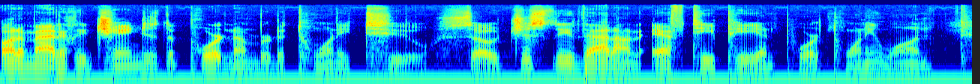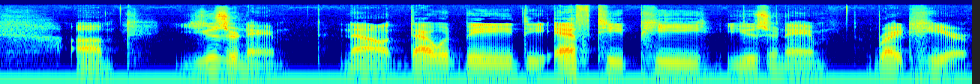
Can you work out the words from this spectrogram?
automatically changes the port number to 22. So just leave that on FTP and port 21. Um, username. Now that would be the FTP username right here.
